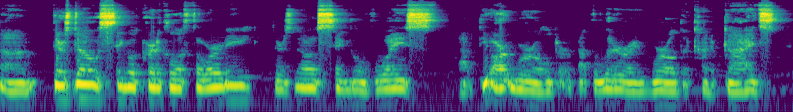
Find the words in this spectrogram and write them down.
Um, there's no single critical authority. There's no single voice about the art world or about the literary world that kind of guides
